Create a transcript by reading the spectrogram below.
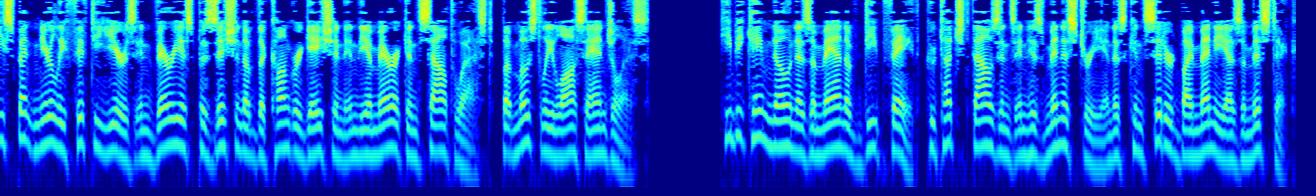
He spent nearly 50 years in various position of the congregation in the American Southwest, but mostly Los Angeles. He became known as a man of deep faith, who touched thousands in his ministry and is considered by many as a mystic.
